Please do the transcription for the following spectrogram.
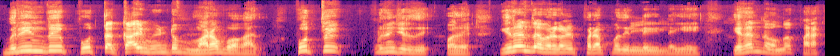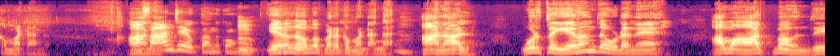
விரிந்து பூத்த காய் மீண்டும் மரம் போகாது. பூத்து விரிஞ்சிருது போது. இறந்தவர்கள் பிறப்பதில்லை இல்லையே. இறந்தவங்க பறக்க மாட்டாங்க. சாஞ்சே உட்காந்துக்கோங்க. இறந்தவங்க பிறக்க மாட்டாங்க. ஆனால் ஒருத்தர் இறந்த உடனே அவன் ஆத்மா வந்து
